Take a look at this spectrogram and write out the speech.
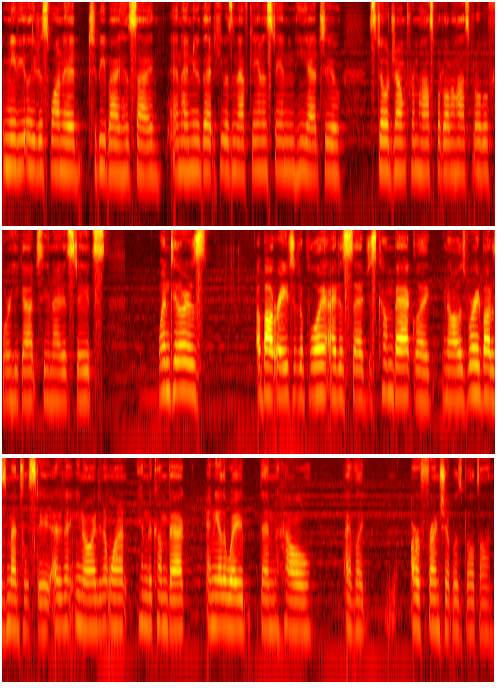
immediately just wanted to be by his side. And I knew that he was in Afghanistan and he had to still jump from hospital to hospital before he got to the United States. When Taylor was about ready to deploy, I just said, just come back. Like, you know, I was worried about his mental state. I didn't, you know, I didn't want him to come back any other way than how I've like, our friendship was built on.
